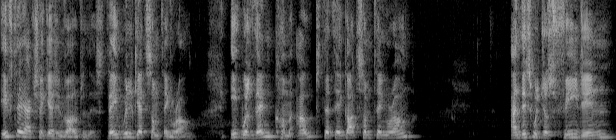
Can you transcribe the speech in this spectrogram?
if they actually get involved in this, they will get something wrong. It will then come out that they got something wrong, and this will just feed in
